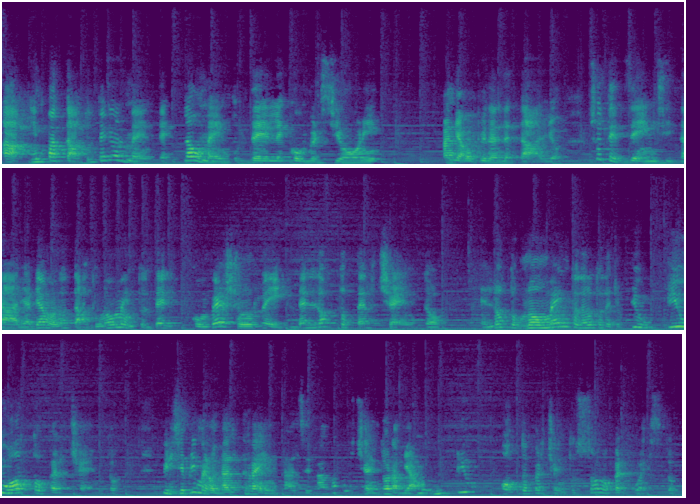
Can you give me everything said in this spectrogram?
ha impattato ulteriormente l'aumento delle conversioni. Andiamo più nel dettaglio. Su Tezenis Italia abbiamo notato un aumento del conversion rate dell'8%, un aumento dell'8%, più, più 8%. Quindi se prima ero dal 30 al 70%, ora abbiamo un più 8% solo per questo.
